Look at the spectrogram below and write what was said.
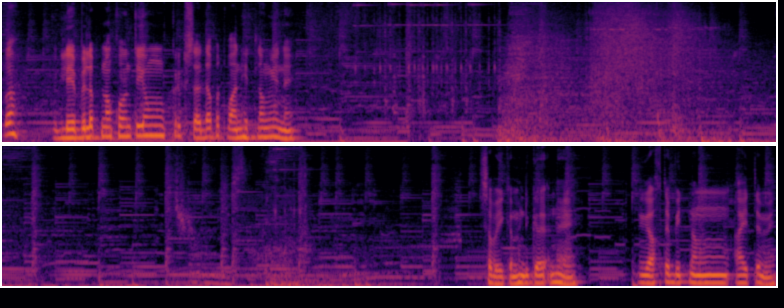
Ba, Nag-level up ng konti yung creeps ah. Dapat one hit lang yun eh. Sabay kami nag ano eh. Nag-activate ng item eh.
